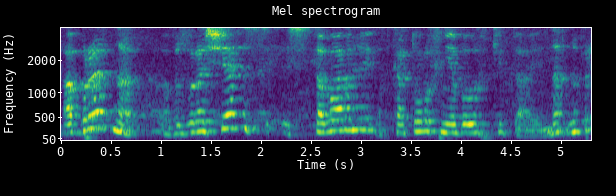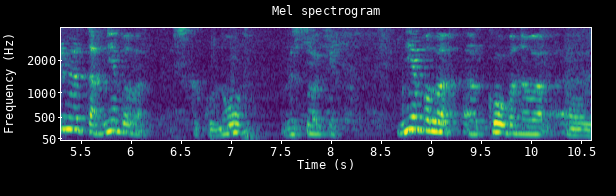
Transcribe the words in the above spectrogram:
Обратно возвращались с товарами, которых не было в Китае. На- например, там не было скакунов высоких, не было э, кованого э,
